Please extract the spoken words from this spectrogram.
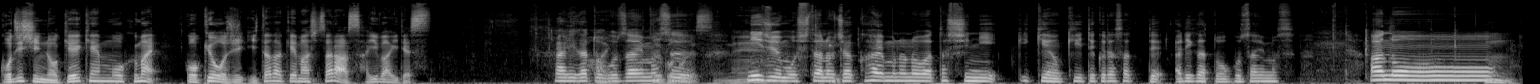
ご自身の経験も踏まえ、ご教示いただけましたら幸いです。ありがとうございます。はいね20も下の若輩者の私に意見を聞いてくださってありがとうございます。あのー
